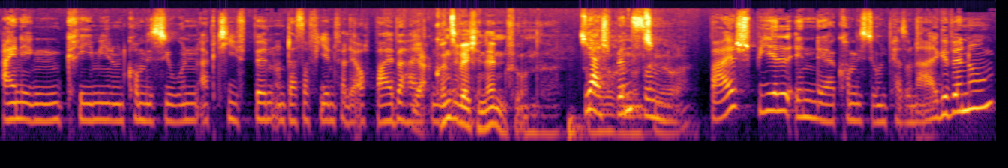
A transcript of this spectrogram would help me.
einigen Gremien und Kommissionen aktiv bin und das auf jeden Fall ja auch beibehalten. Ja, können Sie welche nennen für unsere Ja, ich bin zum Beispiel in der Kommission Personalgewinnung.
